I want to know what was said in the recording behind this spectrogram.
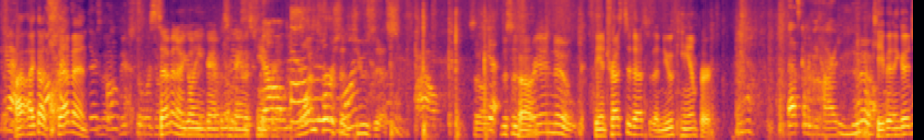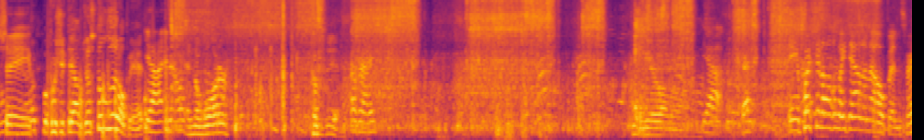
Yeah. I, I thought oh, seven. There's bunk big beds. Seven are going in Grandpa's and Grandma's No. camper. One person choose this. Wow. So Yeah. this is Oh. brand new. They entrusted us with a new camper. That's going to be hard. Yeah. Keep it in good shape. Push it down just a little bit, Yeah, and I'll, and the water comes in. okay. Getting air all around. Yeah. And you push it all the way down and it opens, right?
